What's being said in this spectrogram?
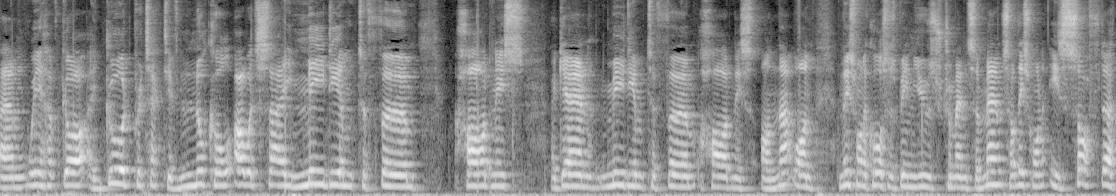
um, we have got a good protective knuckle. I would say medium to firm hardness. Again, medium to firm hardness on that one. And this one, of course, has been used tremendous amount. So this one is softer,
